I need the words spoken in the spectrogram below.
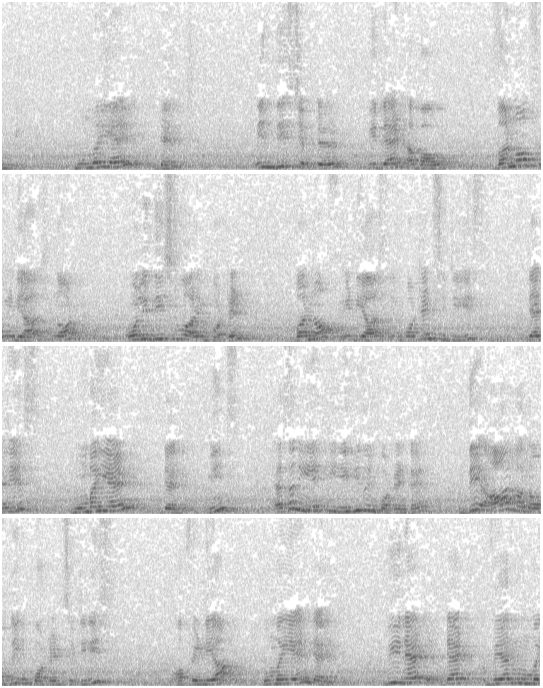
Okay. Mumbai and Delhi. In this chapter, we read about one of India's, not only these two are important, one of India's important cities that is Mumbai and Delhi. Means ऐसा नहीं है कि यही तो इम्पोर्टेंट है they are one of the important cities of India Mumbai and Delhi we read that where Mumbai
